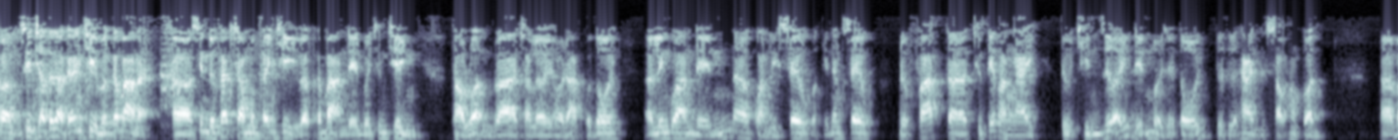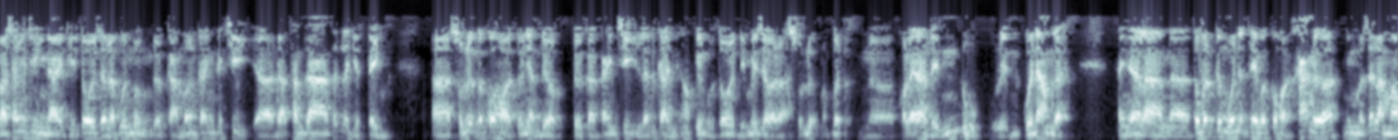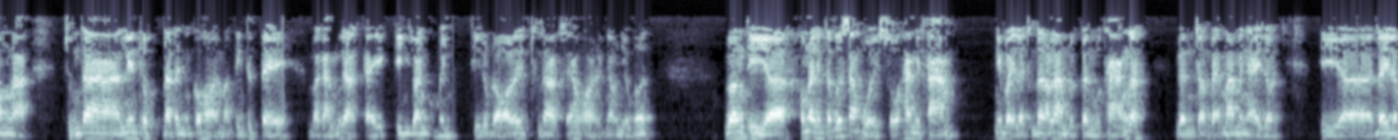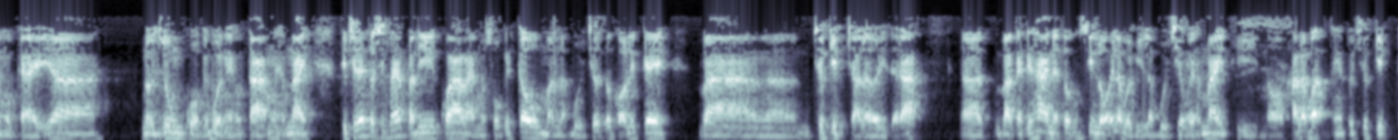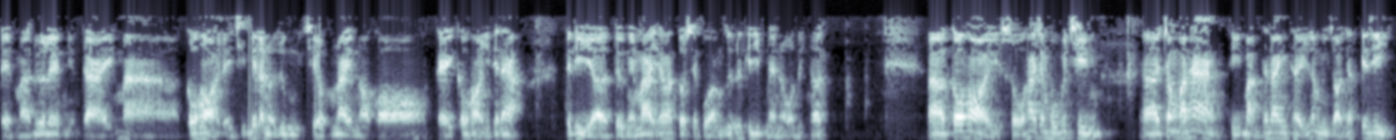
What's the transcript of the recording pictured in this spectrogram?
Vâng, xin chào tất cả các anh chị và các bạn ạ. À, xin được phép chào mừng các anh chị và các bạn đến với chương trình thảo luận và trả lời hỏi đáp của tôi à, liên quan đến à, quản lý sale và kỹ năng sale được phát à, trực tiếp hàng ngày từ 9 rưỡi đến 10 giờ tối từ thứ hai đến thứ sáu hàng tuần. À, và trong chương trình này thì tôi rất là vui mừng được cảm ơn các anh các chị à, đã tham gia rất là nhiệt tình. À, số lượng các câu hỏi tôi nhận được từ cả các anh chị lẫn cả những học viên của tôi đến bây giờ là số lượng nó vượt à, có lẽ là đến đủ đến cuối năm rồi thành ra là à, tôi vẫn cứ muốn nhận thêm các câu hỏi khác nữa nhưng mà rất là mong là chúng ta liên tục đặt ra những câu hỏi mang tính thực tế và gắn với cả cái kinh doanh của mình thì lúc đó chúng ta sẽ học hỏi được nhau nhiều hơn. Vâng thì uh, hôm nay chúng ta bước sang buổi số 28 như vậy là chúng ta đã làm được gần một tháng rồi gần trọn vẹn 30 ngày rồi. Thì uh, đây là một cái uh, nội dung của cái buổi ngày hôm 8 ngày hôm nay. Thì trước hết tôi xin phép là đi qua lại một số cái câu mà là buổi trước tôi có liệt kê và uh, chưa kịp trả lời giải đáp. À, và cái thứ hai là tôi cũng xin lỗi là bởi vì là buổi chiều ngày hôm nay thì nó khá là bận nên tôi chưa kịp để mà đưa lên những cái mà câu hỏi để chị biết là nội dung chiều hôm nay nó có cái câu hỏi như thế nào. Thế thì uh, từ ngày mai chắc là tôi sẽ cố gắng giữ cái nhịp này nó ổn định hơn. À, câu hỏi số 249 à, trong bán hàng thì bản thân anh thấy là mình giỏi nhất cái gì?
